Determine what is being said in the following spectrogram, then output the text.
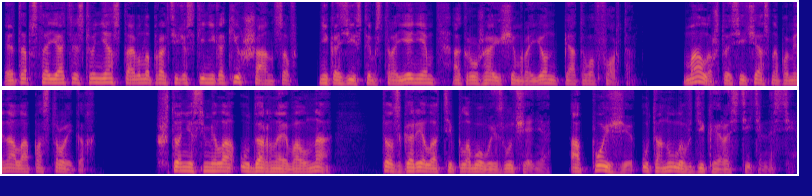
Это обстоятельство не оставило практически никаких шансов неказистым строениям, окружающим район Пятого форта. Мало что сейчас напоминало о постройках. Что не смела ударная волна, то сгорело от теплового излучения, а позже утонуло в дикой растительности.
